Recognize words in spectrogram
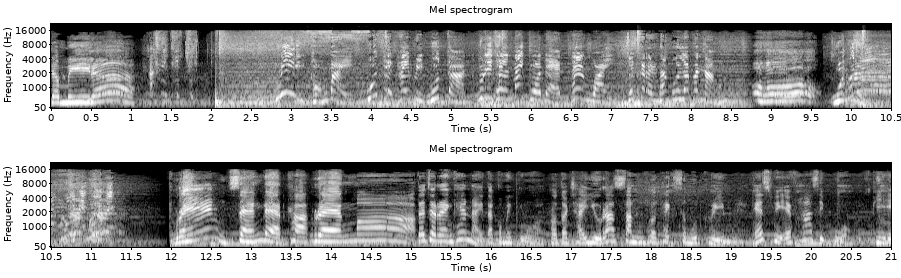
จะมีนะนี่ของใหม่วูดเทคไฮบริดวูดการ์ดยูริเทนไม่กลัวแดดแห้งไวจนกระทั่งทั้งพื้นและผนัง โอ้โหวุ้นแรง แสงแดดค่ะ แรงมาก แต่จะแรงแค่ไหนตาก็ไม่กลัว เพราะตาใช้ยูราซันโปรเทคสมูทครีม SPF 50บวก PA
